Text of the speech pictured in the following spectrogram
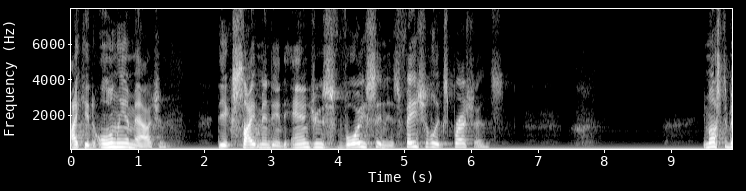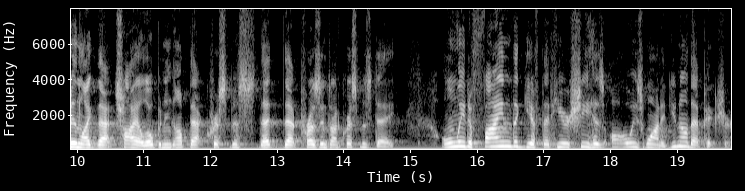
I can only imagine the excitement in Andrew's voice and his facial expressions. He must have been like that child opening up that Christmas, that, that present on Christmas Day, only to find the gift that he or she has always wanted. You know that picture.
